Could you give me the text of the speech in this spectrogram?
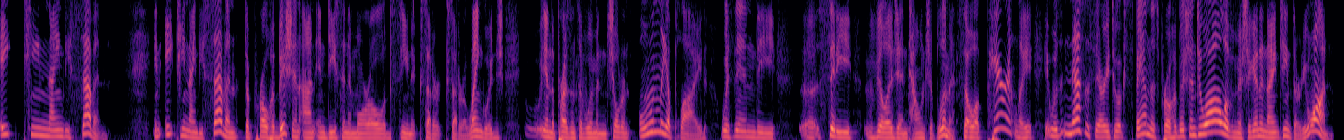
1897. In 1897, the prohibition on indecent, immoral, obscene, etc., etc. language in the presence of women and children only applied within the uh, city, village, and township limits. So apparently, it was necessary to expand this prohibition to all of Michigan in 1931.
